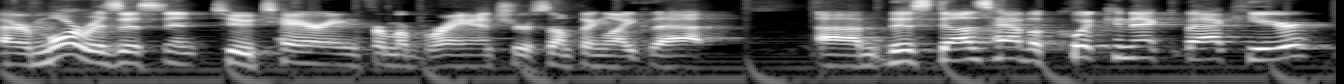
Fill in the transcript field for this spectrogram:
or more resistant to tearing from a branch or something like that. Um, this does have a quick connect back here.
